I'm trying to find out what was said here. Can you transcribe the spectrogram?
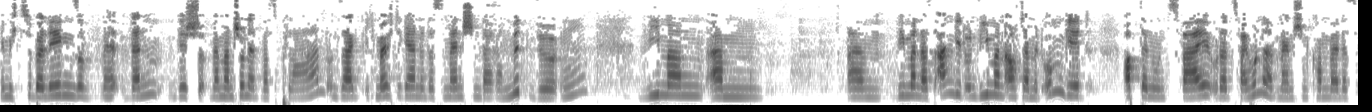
Nämlich zu überlegen, so, wenn, wir, wenn man schon etwas plant und sagt, ich möchte gerne, dass Menschen daran mitwirken, wie man, ähm, ähm, wie man das angeht und wie man auch damit umgeht, ob da nun zwei oder 200 Menschen kommen, weil das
